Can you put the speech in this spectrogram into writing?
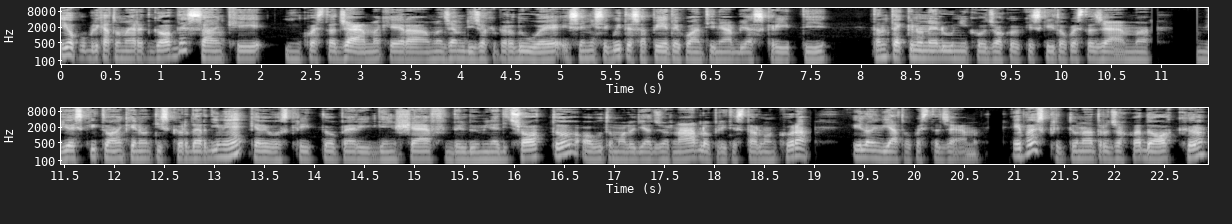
Io ho pubblicato Merit Goddess anche in questa jam, che era una jam di giochi per due, e se mi seguite sapete quanti ne abbia scritti. Tant'è che non è l'unico gioco che ho scritto questa jam. Vi ho scritto anche Non ti scordar di me, che avevo scritto per il Game Chef del 2018, ho avuto modo di aggiornarlo per testarlo ancora e l'ho inviato a questa jam. E poi ho scritto un altro gioco ad hoc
